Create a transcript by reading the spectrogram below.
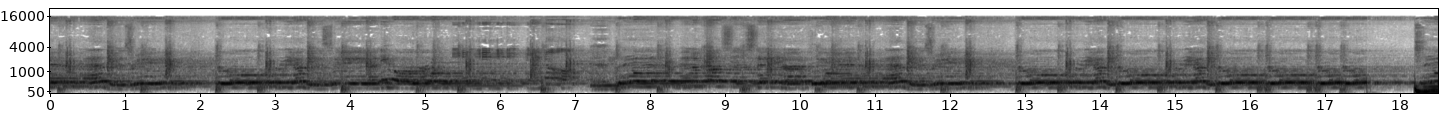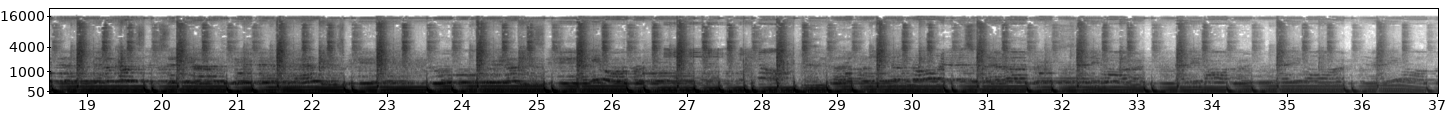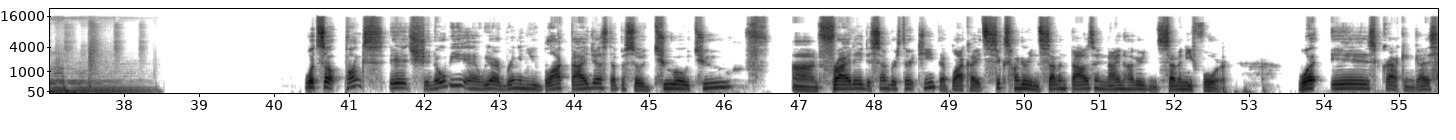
punks? It's Shinobi, and we are bringing you Block Digest episode 202 f- on Friday, December 13th at Block Height 607,974. What is cracking, guys?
